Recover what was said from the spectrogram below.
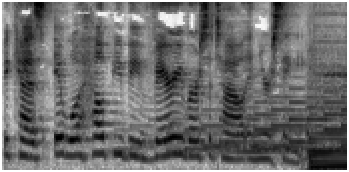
because it will help you be very versatile in your singing.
